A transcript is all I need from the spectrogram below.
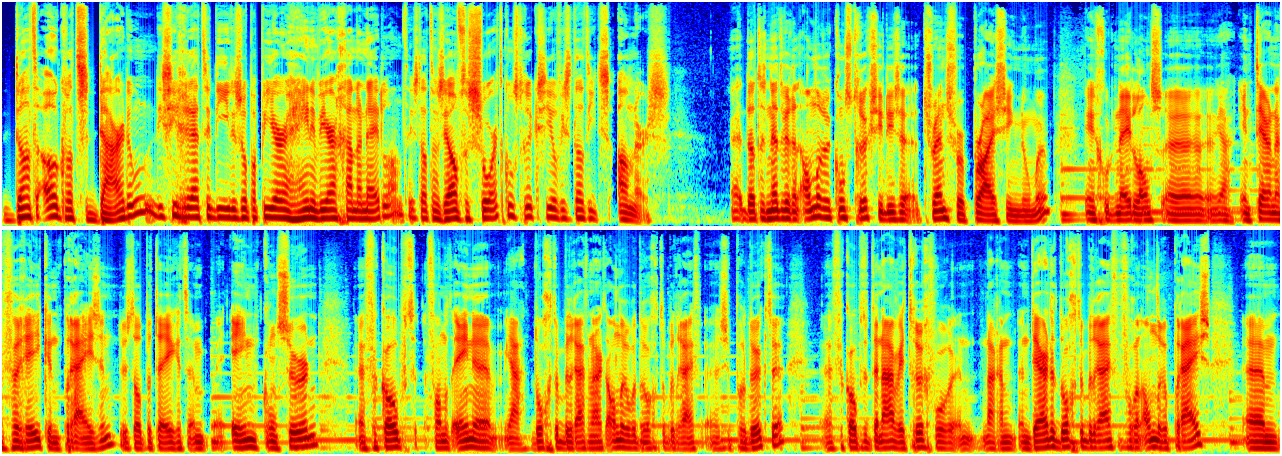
dat ook wat ze daar doen? Die sigaretten die dus op papier heen en weer gaan naar Nederland? Is dat eenzelfde soort constructie of is dat iets anders? Eh, dat is net weer een andere constructie die ze transfer pricing noemen. In goed Nederlands uh, ja, interne verrekenprijzen. Dus dat betekent een één concern uh, verkoopt van het ene ja, dochterbedrijf naar het andere dochterbedrijf uh, zijn producten. verkoopt het daarna weer terug voor een, naar een, een derde dochterbedrijf voor een andere prijs. Um,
